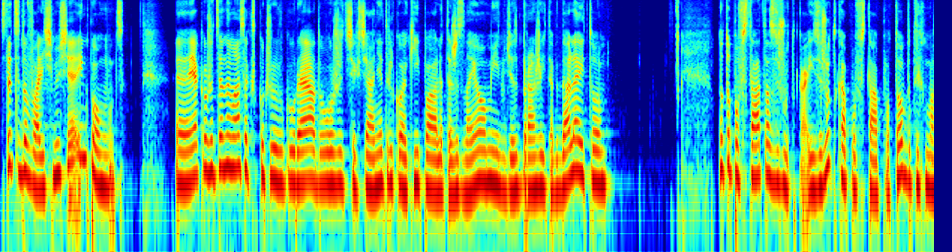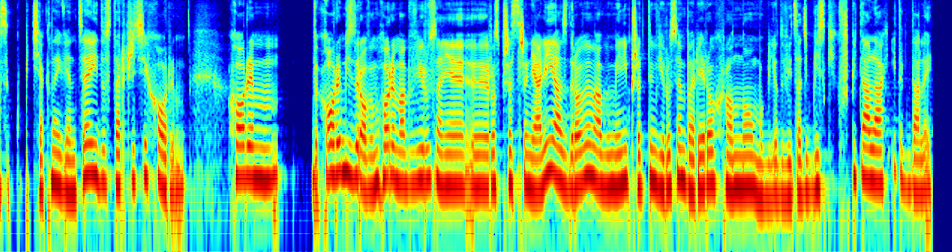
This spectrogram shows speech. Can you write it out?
zdecydowaliśmy się im pomóc. E, jako, że ceny masek skoczyły w górę, a dołożyć się chciała nie tylko ekipa, ale też znajomi, ludzie z branży i tak dalej, to no to powstała ta zrzutka. I zrzutka powstała po to, by tych masek kupić jak najwięcej i dostarczyć je chorym. Chorym chorym i zdrowym. Chorym, aby wirusa nie y, rozprzestrzeniali, a zdrowym, aby mieli przed tym wirusem barierę ochronną, mogli odwiedzać bliskich w szpitalach i tak dalej.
